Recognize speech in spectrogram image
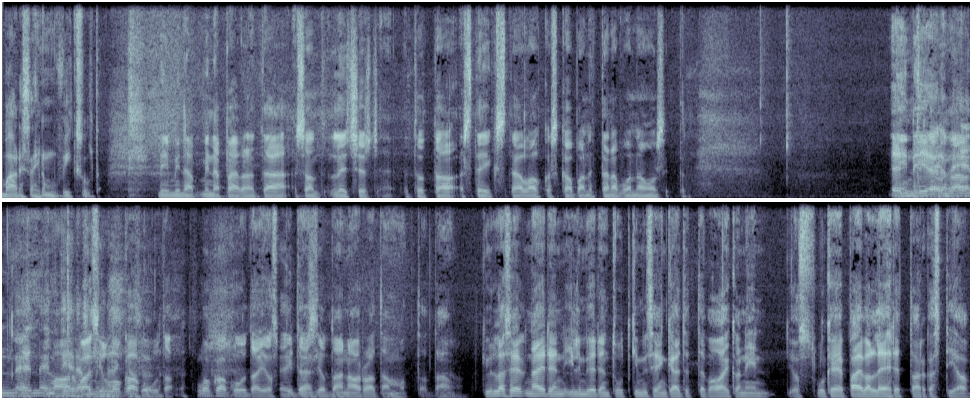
baarissa hirmu fiksulta. Niin minä, minä päivänä tämä St. Ledger's tota, Steaks, tämä laukkaskaupan, että tänä vuonna on sitten. En niin, tiedä, en, en, en, en, mä arvaisin lokakuuta, lokakuuta, jos pitäisi jotain arvata, mutta tota, kyllä se näiden ilmiöiden tutkimiseen käytettävä aika, niin jos lukee päivän lehdet tarkasti ja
